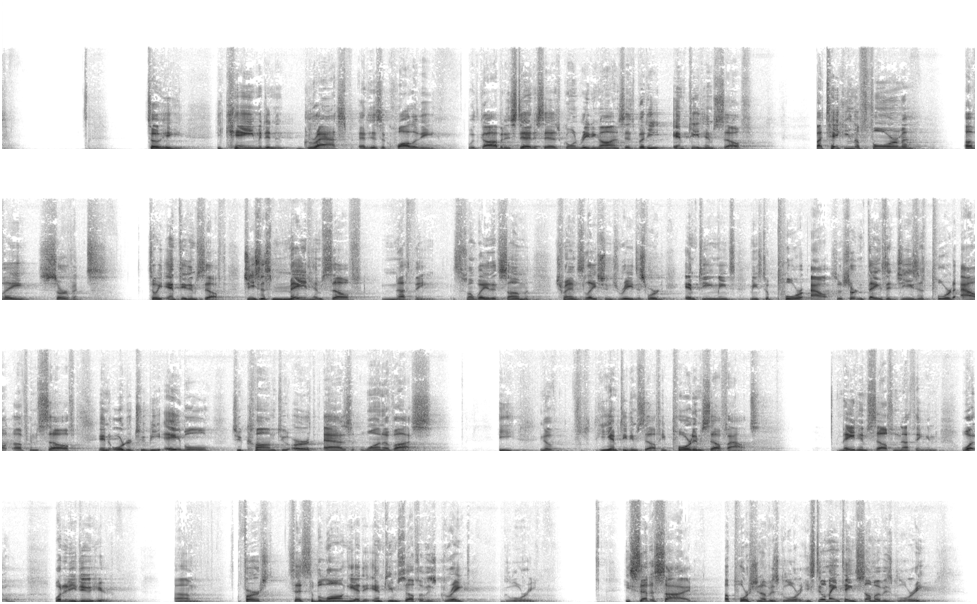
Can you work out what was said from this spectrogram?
So he, he came and didn't grasp at his equality with God, but instead it says, going reading on, it says, But he emptied himself by taking the form of a servant. So he emptied himself. Jesus made himself nothing. It's one way that some translations read. This word emptying means, means to pour out. So certain things that Jesus poured out of himself in order to be able to come to earth as one of us. He, you know, he emptied himself. He poured himself out, made himself nothing. And what, what did he do here? Um, first, says to belong, he had to empty himself of his great glory. He set aside a portion of his glory. He still maintains some of his glory,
